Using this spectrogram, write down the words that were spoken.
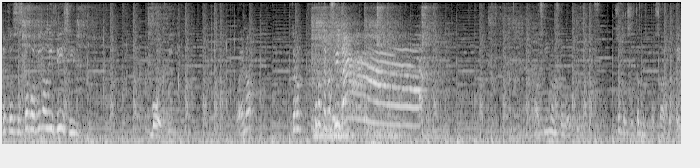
Esto se está volviendo difícil. Volví. Bueno, creo, creo que no soy... Así no somos juntos. Nosotros estamos posando, ¿eh?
